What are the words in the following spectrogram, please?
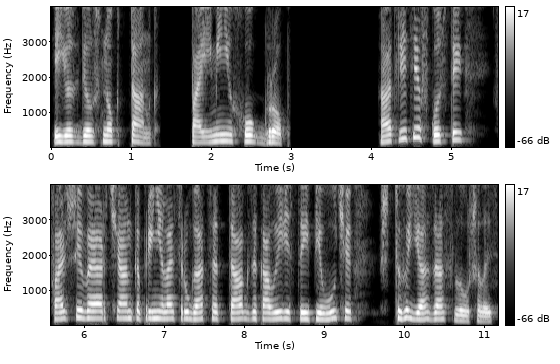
ее сбил с ног танк по имени Хук Гроб. Отлетев в кусты, Фальшивая арчанка принялась ругаться так заковыристо и певуче, что я заслушалась.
